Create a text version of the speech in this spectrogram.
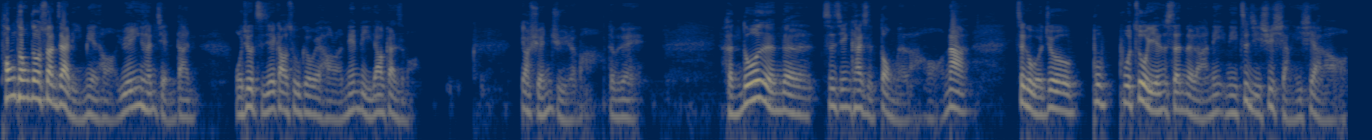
通通都算在里面哈。原因很简单，我就直接告诉各位好了，年底要干什么？要选举了嘛，对不对？很多人的资金开始动了啦哦，那这个我就不不做延伸的啦，你你自己去想一下了哦，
